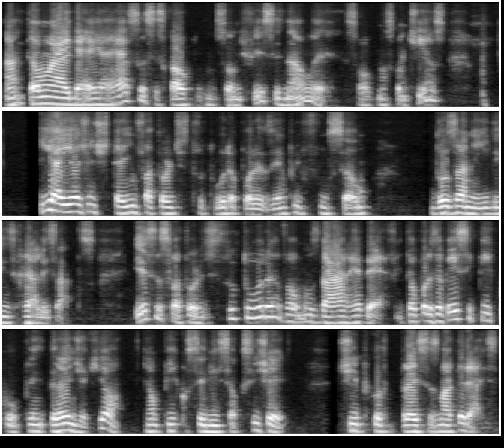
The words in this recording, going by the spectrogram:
Tá? Então, a ideia é essa, esses cálculos não são difíceis, não, é só algumas continhas. E aí a gente tem um fator de estrutura, por exemplo, em função dos aníleis realizados. Esses fatores de estrutura vamos dar RDF. Então, por exemplo, esse pico grande aqui, ó, é um pico silício-oxigênio, típico para esses materiais.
